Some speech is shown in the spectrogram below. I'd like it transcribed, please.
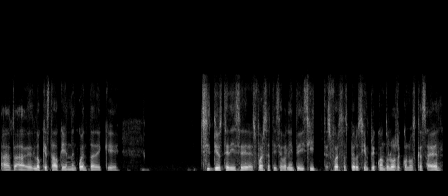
es lo que he estado cayendo en cuenta de que si Dios te dice, esfuérzate, dice valiente, y sí, te esfuerzas, pero siempre y cuando lo reconozcas a Él,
